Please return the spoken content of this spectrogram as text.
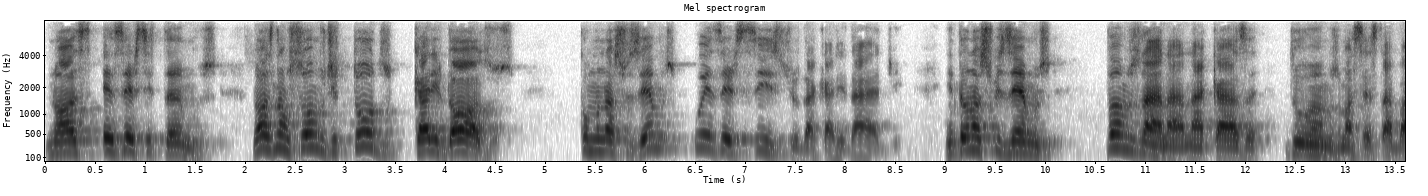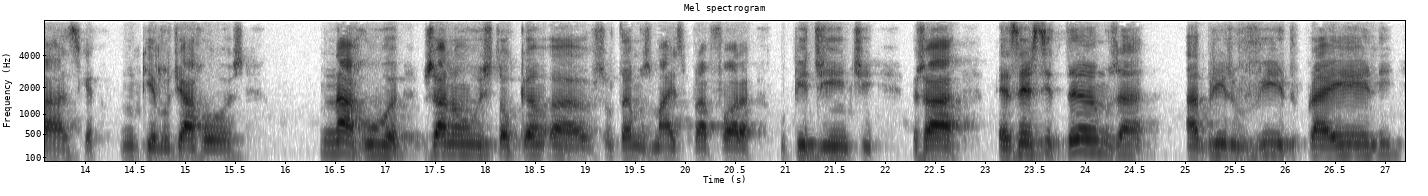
nós exercitamos. Nós não somos de todos caridosos, como nós fizemos o exercício da caridade. Então, nós fizemos, vamos na, na, na casa, doamos uma cesta básica, um quilo de arroz, na rua já não estocamos, chutamos mais para fora o pedinte, já exercitamos a abrir o vidro para ele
